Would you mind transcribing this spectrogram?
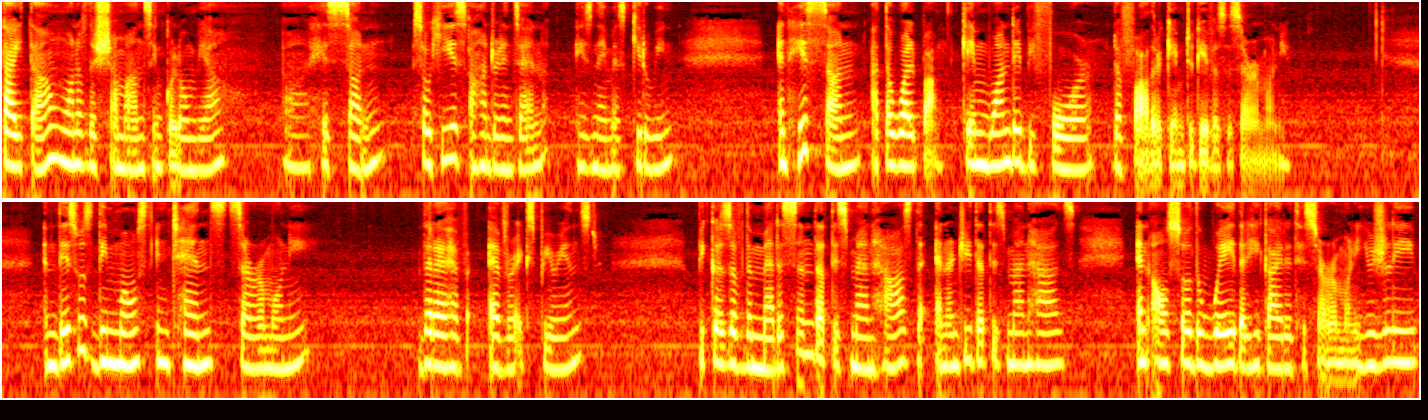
Taita, one of the shamans in Colombia, uh, his son. So he is 110. His name is Querubin. And his son, Atahualpa, came one day before the father came to give us a ceremony. And this was the most intense ceremony that I have ever experienced because of the medicine that this man has, the energy that this man has, and also the way that he guided his ceremony. Usually,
